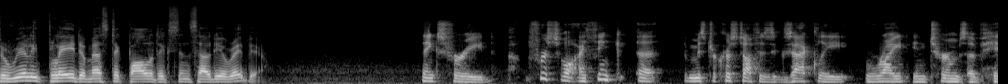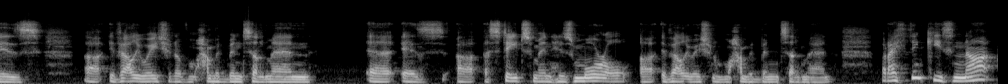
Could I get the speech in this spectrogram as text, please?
to really play domestic politics in Saudi Arabia? Thanks, Fareed. First of all, I think uh, Mr. Kristof is exactly right in terms of his uh, evaluation of Mohammed bin Salman uh, as uh, a statesman, his moral uh, evaluation of Mohammed bin Salman. But I think he's not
